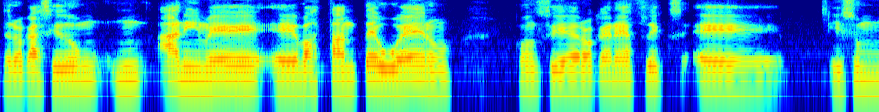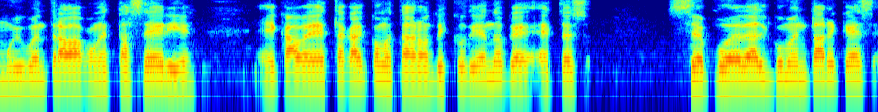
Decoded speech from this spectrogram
de lo que ha sido un, anime eh, bastante bueno. Considero que Netflix hizo un muy buen trabajo con esta serie. cabe destacar, como estábamos discutiendo, que esto es, se puede argumentar que es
